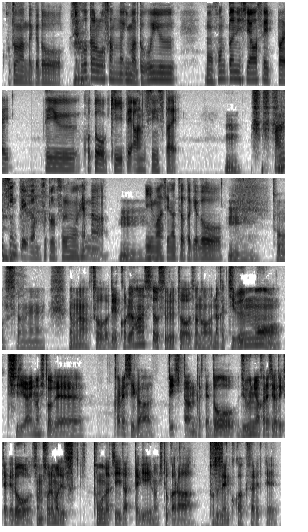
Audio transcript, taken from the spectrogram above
ことなんだけど、翔太郎さんが今どういう、もう本当に幸せいっぱいっていうことを聞いて安心したい。うん。安心っていうか、ちょっとそれも変な うん。言い回しになっちゃったけど、うん。そうっすよね。でもなんかそう。で、これの話をすると、その、なんか自分も知り合いの人で、彼氏ができたんだけど、自分には彼氏ができたけど、その、それまです友達だったゲイの人から突然告白されて、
